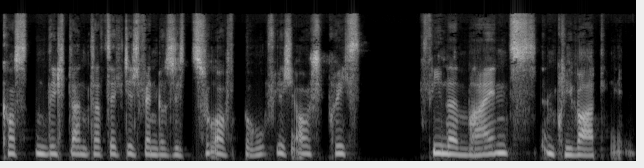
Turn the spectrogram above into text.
kosten dich dann tatsächlich, wenn du sie zu oft beruflich aussprichst, viele Minds im Privatleben.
